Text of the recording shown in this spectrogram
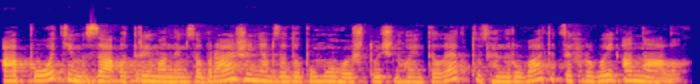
А потім за отриманим зображенням за допомогою штучного інтелекту згенерувати цифровий аналог.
